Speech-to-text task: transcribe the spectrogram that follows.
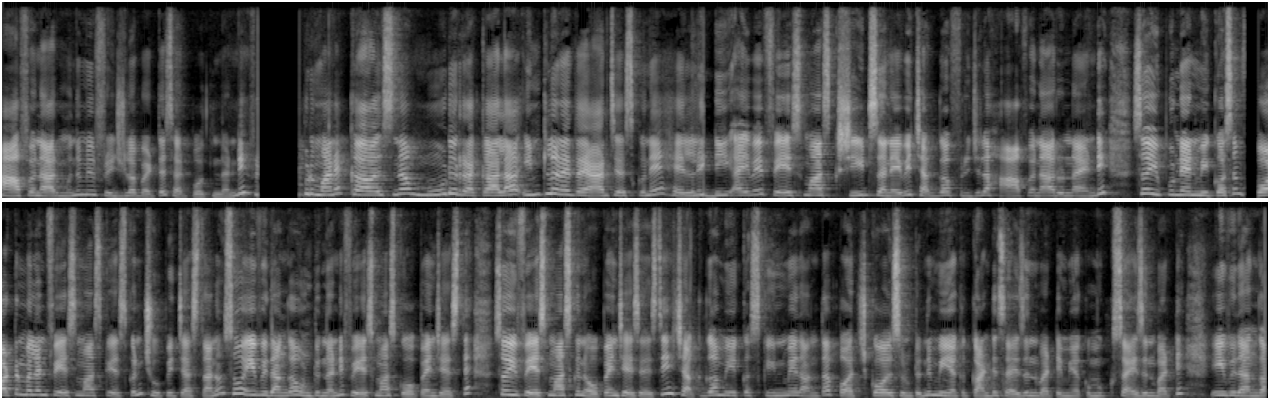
హాఫ్ అన్ అవర్ ముందు మీరు ఫ్రిడ్జ్లో పెడితే సరిపోతుందండి. ఇప్పుడు మనకు కావాల్సిన మూడు రకాల ఇంట్లోనే తయారు చేసుకునే healthy DIY face mask sheets అనేవి చక్కగా ఫ్రిడ్జ్లో హాఫ్ అన్ అవర్ ఉన్నాయండి. సో ఇప్పుడు నేను మీకోసం వాటర్ మెలన్ ఫేస్ మాస్క్ వేసుకొని చూపించేస్తాను సో ఈ విధంగా ఉంటుందండి ఫేస్ మాస్క్ ఓపెన్ చేస్తే. సో ఈ ఫేస్ మాస్క్ని ఓపెన్ చేసేసి చక్కగా మీ యొక్క స్కిన్ మీద అంతా పరుచుకోవాల్సి ఉంటుంది. మీ యొక్క కంటి సైజుని బట్టి మీ యొక్క ముక్కు సైజుని బట్టి ఈ విధంగా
